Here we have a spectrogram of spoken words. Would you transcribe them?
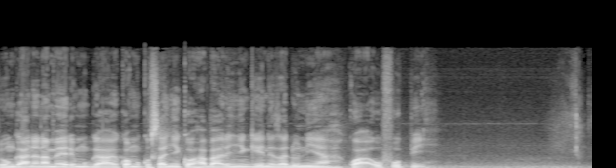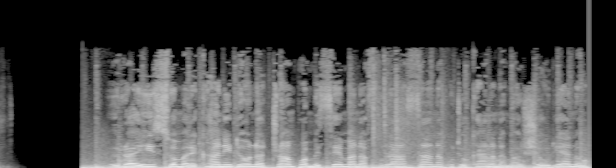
Tuungane na Mary Mugawe kwa mkusanyiko wa habari nyingine za dunia kwa ufupi. Rais wa Marekani Donald Trump amesema ana furaha sana kutokana na mashauriano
